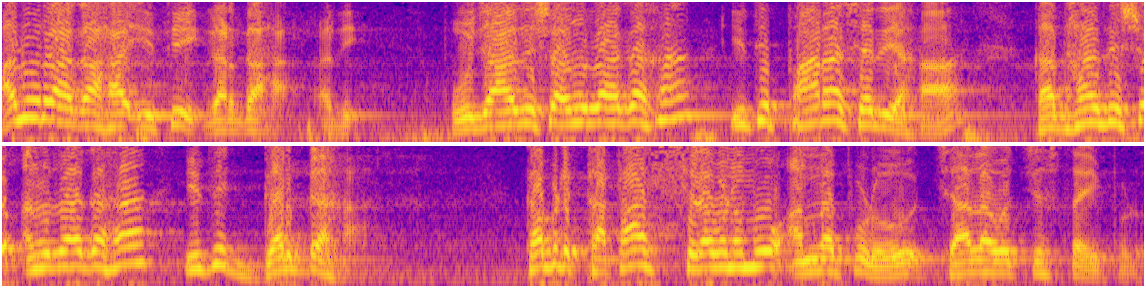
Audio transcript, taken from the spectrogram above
అనురాగ ఇది గర్గ అది పూజాదిషు అనురాగ ఇది పారాశర్య కథాదిషు అనురాగ ఇది గర్గ కాబట్టి కథాశ్రవణము అన్నప్పుడు చాలా వచ్చేస్తాయి ఇప్పుడు.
